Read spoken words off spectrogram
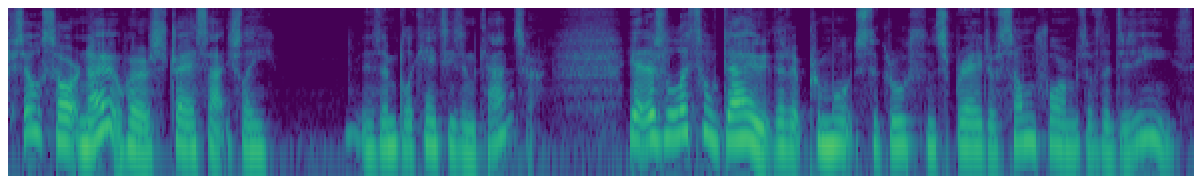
still sorting out where stress actually is implicated in cancer. Yet there's little doubt that it promotes the growth and spread of some forms of the disease.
